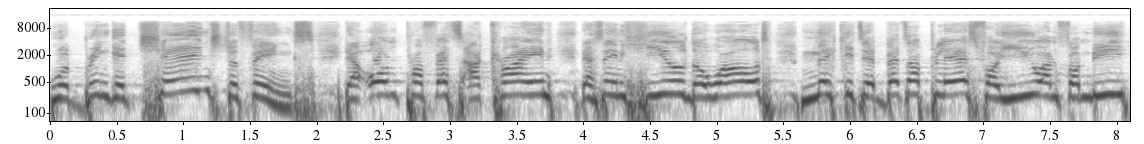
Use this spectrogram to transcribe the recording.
will bring a change to things. Their own prophets are crying, they're saying, Heal the world, make it a better place for you and for me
